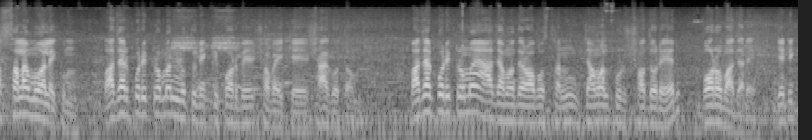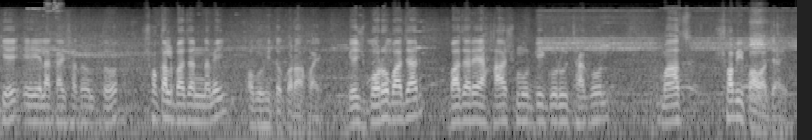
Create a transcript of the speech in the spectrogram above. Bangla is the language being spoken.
আসসালামু আলাইকুম। বাজার পরিক্রমার নতুন একটি পর্বে সবাইকে স্বাগতম। বাজার পরিক্রমায় আজ আমাদের অবস্থান জামালপুর সদরের বড় বাজারে, যেটিকে এই এলাকায় সাধারণত সকাল বাজার নামেই অবহিত করা হয়। বেশ বড় বাজার, বাজারে হাঁস, মুরগি, গরু, ছাগল, মাছ সবই পাওয়া যায়।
